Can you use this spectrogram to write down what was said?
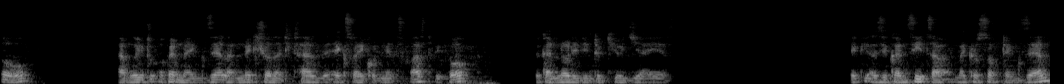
So I'm going to open my Excel and make sure that it has the XY coordinates first before we can load it into QGIS. As you can see, it's a Microsoft Excel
